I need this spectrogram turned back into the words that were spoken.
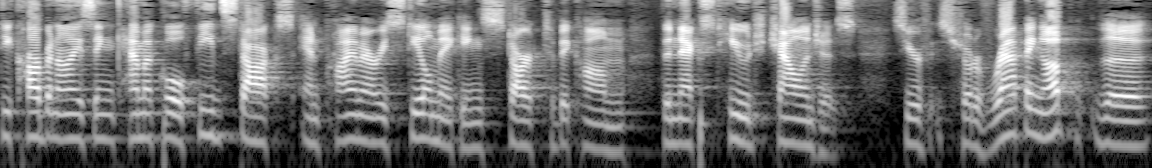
decarbonizing chemical feedstocks and primary steelmaking start to become the next huge challenges. So you're sort of wrapping up the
